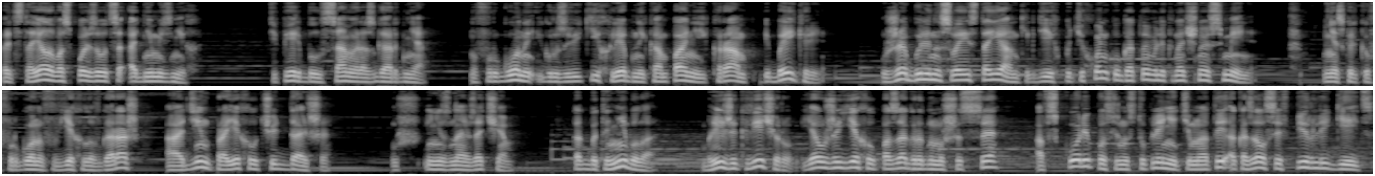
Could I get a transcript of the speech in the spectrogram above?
предстояло воспользоваться одним из них. Теперь был самый разгар дня, но фургоны и грузовики хлебной компании «Крамп» и «Бейкери» уже были на своей стоянке, где их потихоньку готовили к ночной смене. Несколько фургонов въехало в гараж, а один проехал чуть дальше. Уж и не знаю зачем. Как бы то ни было, ближе к вечеру я уже ехал по загородному шоссе, а вскоре после наступления темноты оказался в Пирли Гейтс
